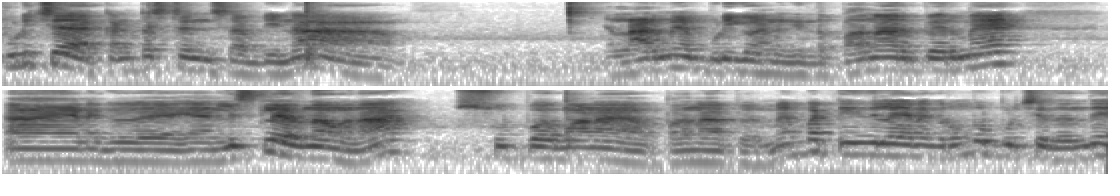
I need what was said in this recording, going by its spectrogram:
பிடிச்ச கண்டஸ்டன்ஸ் அப்படின்னா எல்லாருமே பிடிக்கும். எனக்கு இந்த பதினாறு பேருமே எனக்கு என் லிஸ்ட்டில் இருந்தவங்க தான் சூப்பர்மான பதினாறு பேருமே. பட் இதில் எனக்கு ரொம்ப பிடிச்சது வந்து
